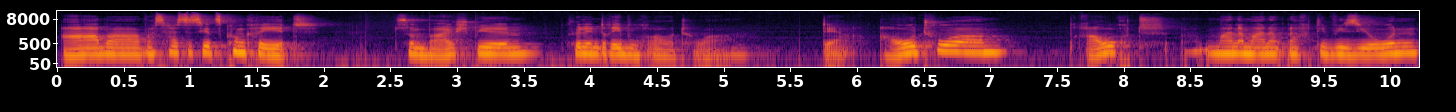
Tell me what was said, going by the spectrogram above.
aber was heißt das jetzt konkret? Zum Beispiel für den Drehbuchautor. Der Autor braucht meiner Meinung nach die Vision,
